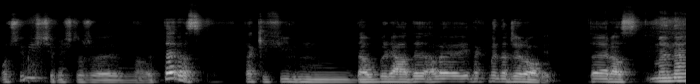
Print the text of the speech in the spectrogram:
oczywiście myślę, że nawet teraz taki film dałby radę, ale jednak menadżerowie. Teraz Mena...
